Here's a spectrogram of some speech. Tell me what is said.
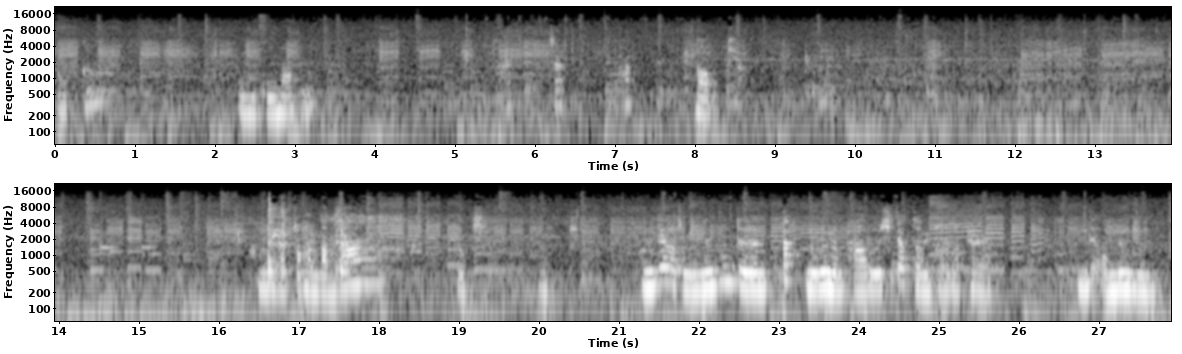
조금 꼼꼼하고 살짝 확 넣어볼게요. 광대 옆쪽 한번 더. 여기. 이렇게. 광대가 좀 있는 분들은 딱 누르면 바로 시작점이 바로 잡혀요. 근데 없는 분,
